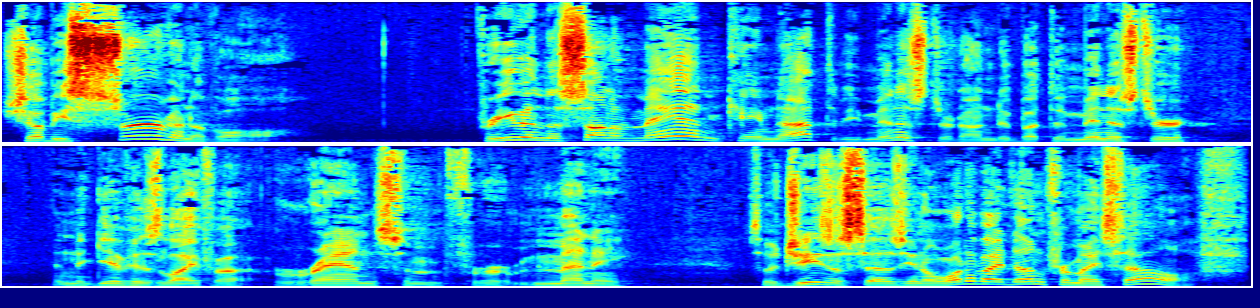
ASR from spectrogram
shall be servant of all. For even the Son of Man came not to be ministered unto, but to minister and to give his life a ransom for many. So Jesus says, You know, what have I done for myself?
